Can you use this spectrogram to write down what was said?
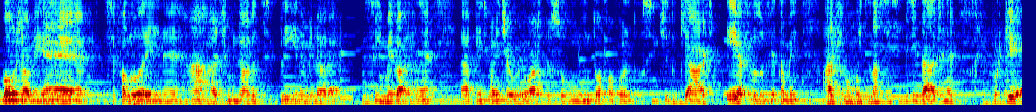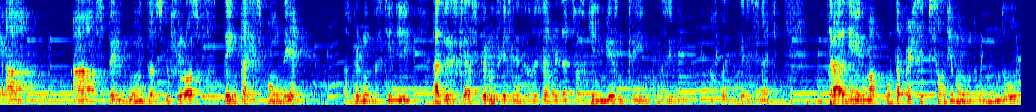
Bom, jovem, é. Você falou aí, né? Ah, a arte melhora a disciplina, melhora. Sim, melhora, né? É, principalmente eu, eu acho eu sou muito a favor do sentido que a arte e a filosofia também ajudam muito na sensibilidade, né? Porque a, as perguntas que o filósofo tenta responder, as perguntas que ele. Às vezes que as perguntas que ele tenta resolver, na verdade, são as que ele mesmo cria, inclusive, é uma coisa interessante, trazem ele uma outra percepção de mundo. O mundo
